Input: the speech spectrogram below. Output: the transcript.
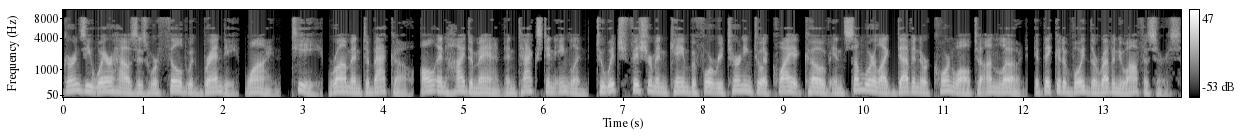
Guernsey warehouses were filled with brandy, wine, tea, rum and tobacco, all in high demand and taxed in England, to which fishermen came before returning to a quiet cove in somewhere like Devon or Cornwall to unload, if they could avoid the revenue officers.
